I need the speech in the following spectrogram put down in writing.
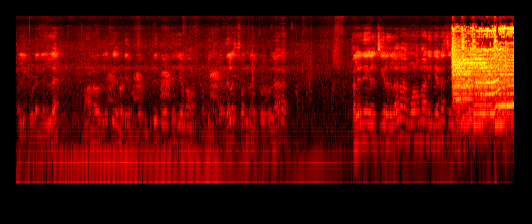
பள்ளிக்கூடங்களில் மாணவர்களுக்கு இதனுடைய முக்கியத்துவம் தெரியணும் அப்படிங்கிறது அதெல்லாம் சொன்னேன். இப்போ இவ்வளோ நேரம் கலை நிகழ்ச்சிகள் இதெல்லாம் மூலமாக நீங்கள் என்ன செஞ்சீங்க?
